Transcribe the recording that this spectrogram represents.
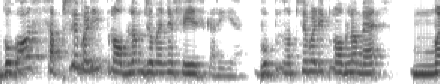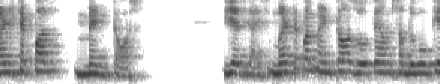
बिकॉज़ सबसे बड़ी प्रॉब्लम जो मैंने फेस करी है, वो सबसे बड़ी प्रॉब्लम है multiple mentors yes guys multiple mentors होते हैं हम सब लोगों के।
